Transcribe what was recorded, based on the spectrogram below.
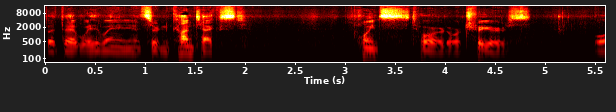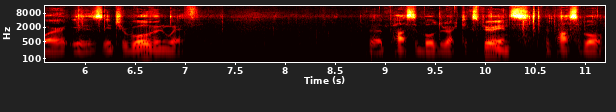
but that when in a certain context, points toward or triggers or is interwoven with the possible direct experience, the possible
